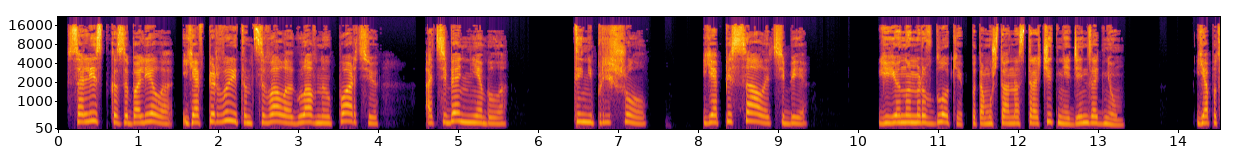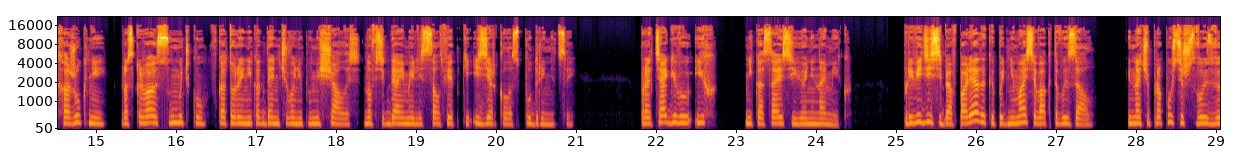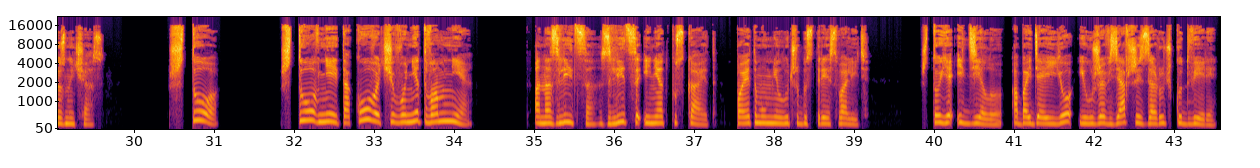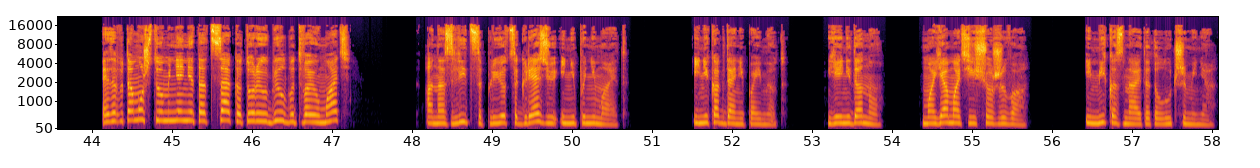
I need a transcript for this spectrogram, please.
Солистка заболела, я впервые танцевала главную партию, а тебя не было. Ты не пришел. Я писала тебе. Ее номер в блоке, потому что она строчит мне день за днем. Я подхожу к ней, раскрываю сумочку, в которой никогда ничего не помещалось, но всегда имелись салфетки и зеркало с пудреницей. Протягиваю их, не касаясь ее ни на миг. Приведи себя в порядок и поднимайся в актовый зал, иначе пропустишь свой звездный час. Что? Что в ней такого, чего нет во мне? Она злится, злится и не отпускает, поэтому мне лучше быстрее свалить. Что я и делаю, обойдя ее и уже взявшись за ручку двери. «Это потому, что у меня нет отца, который убил бы твою мать?» Она злится, плюется грязью и не понимает. И никогда не поймет. Ей не дано. Моя мать еще жива. И Мика знает это лучше меня.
